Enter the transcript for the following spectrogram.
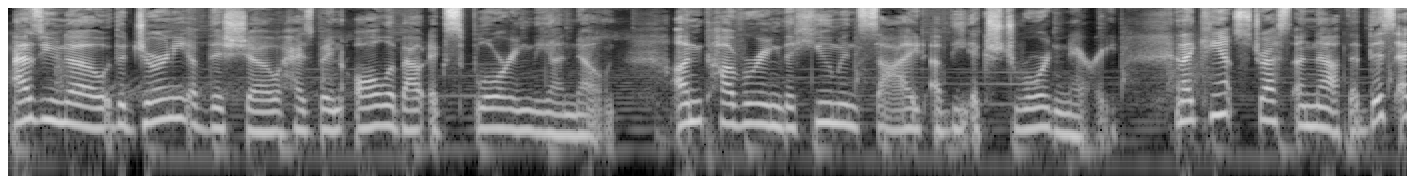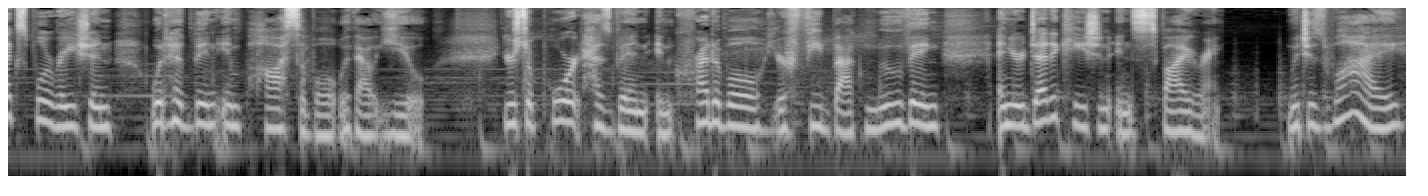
As you know, the journey of this show has been all about exploring the unknown, uncovering the human side of the extraordinary. And I can't stress enough that this exploration would have been impossible without you. Your support has been incredible, your feedback moving, and your dedication inspiring which is why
